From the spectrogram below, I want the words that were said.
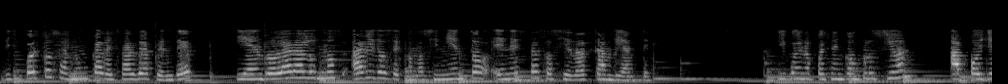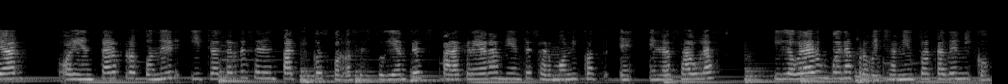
dispuestos a nunca dejar de aprender y a enrolar alumnos ávidos de conocimiento en esta sociedad cambiante. Y bueno, pues en conclusión, apoyar, orientar, proponer y tratar de ser empáticos con los estudiantes para crear ambientes armónicos en las aulas y lograr un buen aprovechamiento académico.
